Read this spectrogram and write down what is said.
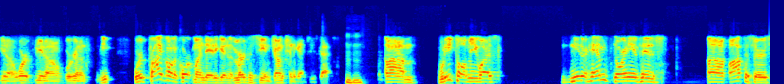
you know, we're, you know, we're gonna, we're probably going to court Monday to get an emergency injunction against these guys. Mm-hmm. Um, what he told me was neither him nor any of his uh, officers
